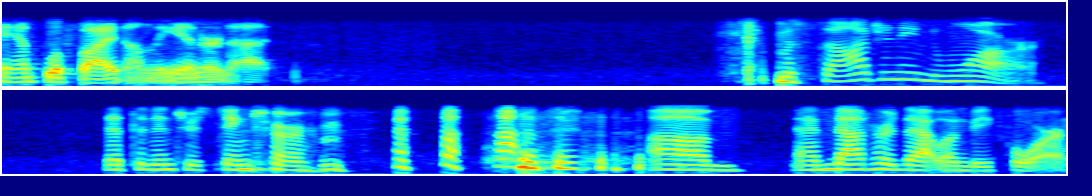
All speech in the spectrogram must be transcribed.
amplified on the internet. Misogynoir. That's an interesting term. um, I've not heard that one before.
